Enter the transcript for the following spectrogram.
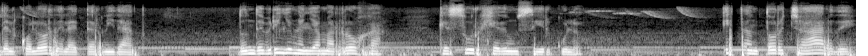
del color de la eternidad, donde brilla una llama roja que surge de un círculo. Esta antorcha arde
